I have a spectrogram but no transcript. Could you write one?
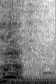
哼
